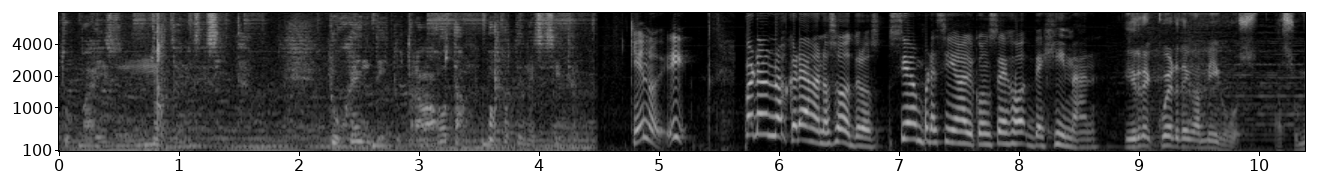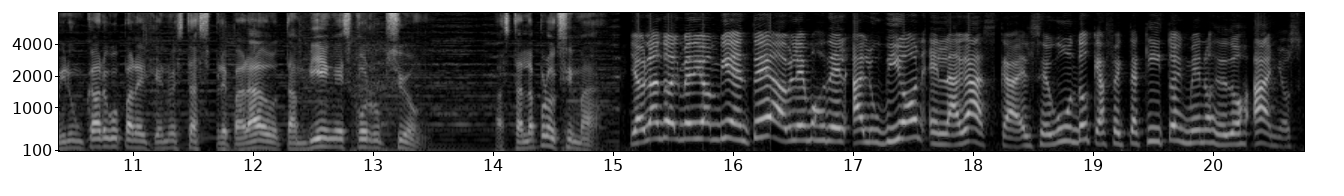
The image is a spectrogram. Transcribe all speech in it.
Tu país no te necesita tu gente y tu trabajo tampoco te necesitan. ¿Quién lo diría? Pero no nos crean a nosotros, siempre sigan el consejo de He-Man. Y recuerden amigos, asumir un cargo para el que no estás preparado también es corrupción. Hasta la próxima. Y hablando del medio ambiente, hablemos del aluvión en la Gasca, el segundo que afecta a Quito en menos de dos años.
